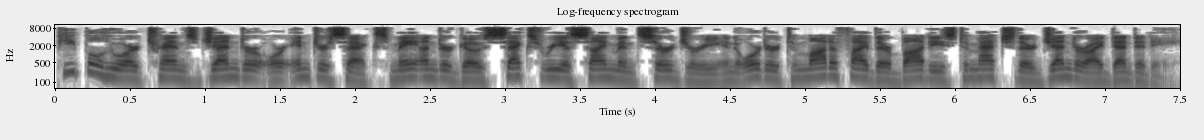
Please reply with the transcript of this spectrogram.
People who are transgender or intersex may undergo sex reassignment surgery in order to modify their bodies to match their gender identity.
